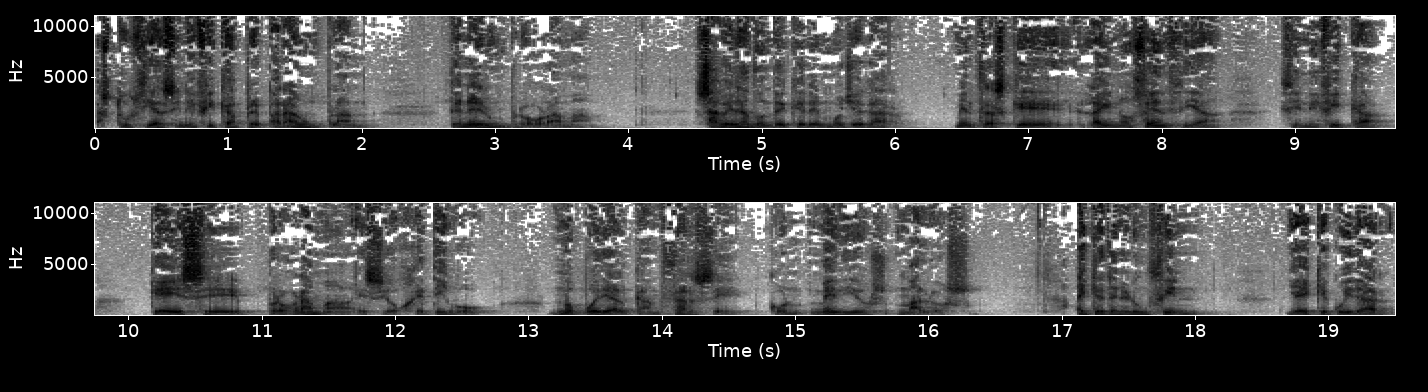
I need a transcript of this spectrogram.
Astucia significa preparar un plan, tener un programa, saber a dónde queremos llegar, mientras que la inocencia, significa que ese programa, ese objetivo, no puede alcanzarse con medios malos. Hay que tener un fin y hay que cuidar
